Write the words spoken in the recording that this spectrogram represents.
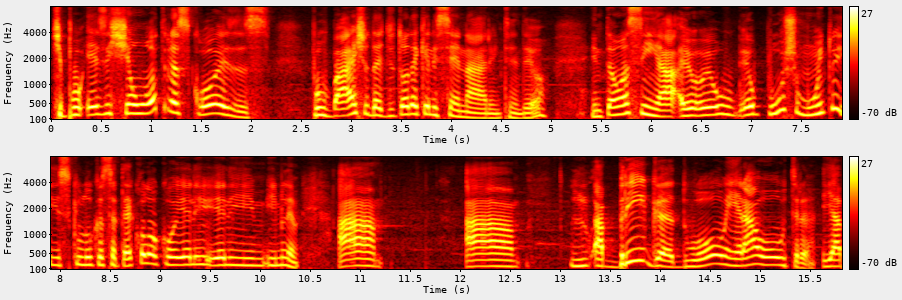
Tipo, existiam outras coisas por baixo de todo aquele cenário, entendeu? Então, assim, a- eu, eu, eu puxo muito isso que o Lucas até colocou e ele, ele e me lembra. A, a, a briga do Owen era outra e a,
